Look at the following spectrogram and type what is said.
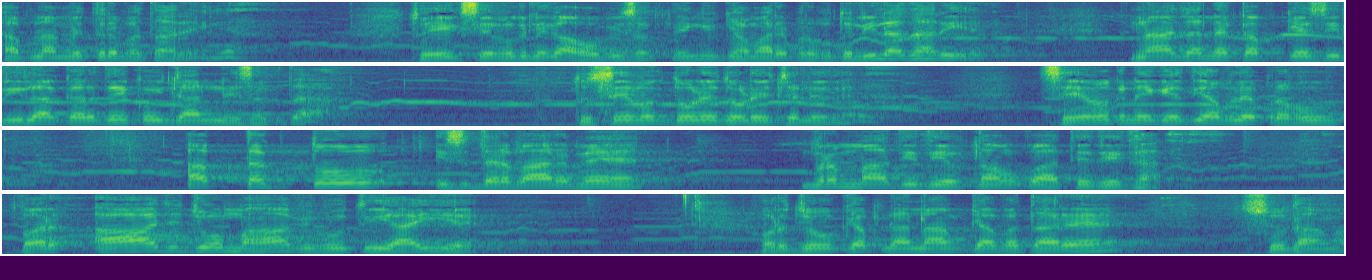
अपना मित्र बता रहेंगे तो एक सेवक ने कहा, हो भी सकते हैं क्योंकि हमारे प्रभु तो लीलाधारी है। ना जाने कब कैसी लीला कर दे, कोई जान नहीं सकता। तो सेवक दौड़े दौड़े चले गए। सेवक ने कह दिया, बोले, प्रभु, अब तक तो इस दरबार में ब्रह्मादि देवताओं को आते देखा, पर आज जो महाविभूति आई है और जो कि अपना नाम क्या बता रहे हैं, सुदामा,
